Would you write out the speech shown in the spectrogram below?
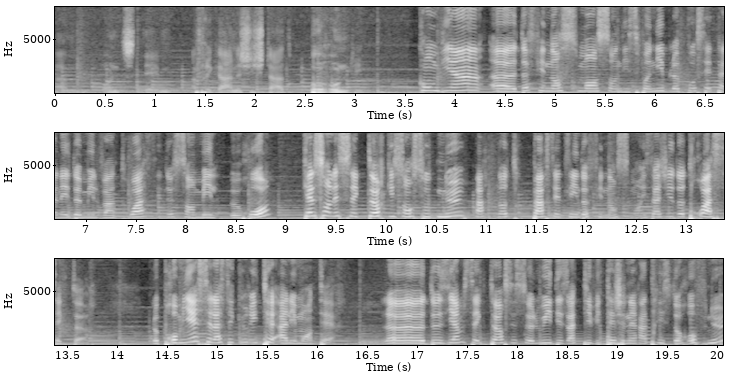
ähm, und dem afrikanischen Staat Burundi. Combien euh, de financements sont disponibles pour cette année 2023 C'est 200 000 euros. Quels sont les secteurs qui sont soutenus par, cette ligne de financement? Il s'agit de trois secteurs. Le premier, c'est la sécurité alimentaire. Le deuxième secteur, c'est celui des activités génératrices de revenus.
